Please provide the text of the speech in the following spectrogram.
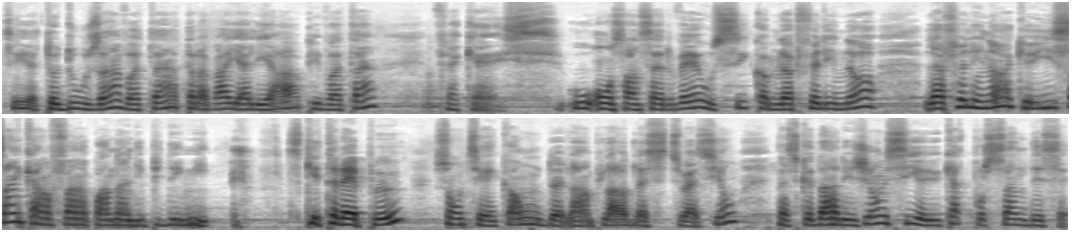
Tu sais, as 12 ans, va-t'en, travaille à l'IA, puis va-t'en. Fait que, où on s'en servait aussi comme l'orphelinat. L'orphelinat a accueilli cinq enfants pendant l'épidémie ce qui est très peu si on tient compte de l'ampleur de la situation, parce que dans la région ici, il y a eu 4% de décès.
